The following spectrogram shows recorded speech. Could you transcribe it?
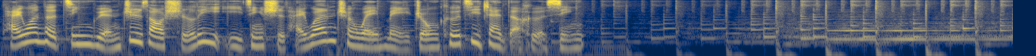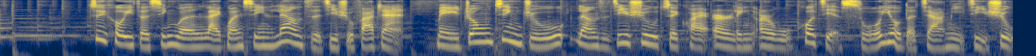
台湾的晶圆制造实力已经使台湾成为美中科技战的核心。最后一则新闻来关心量子技术发展，美中竞逐量子技术最快二零二五破解所有的加密技术。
